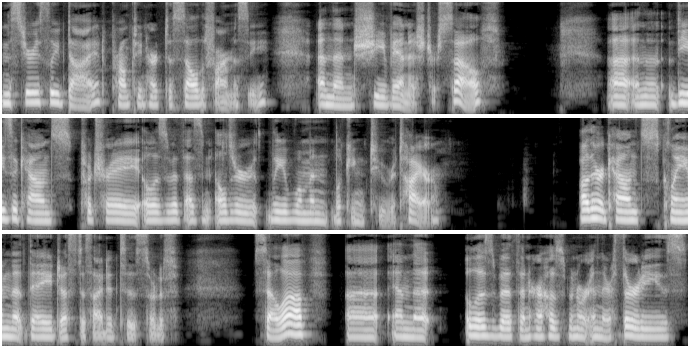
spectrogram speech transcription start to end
mysteriously died, prompting her to sell the pharmacy, and then she vanished herself. Uh, and then these accounts portray Elizabeth as an elderly woman looking to retire. Other accounts claim that they just decided to sort of sell up, uh, and that Elizabeth and her husband were in their 30s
